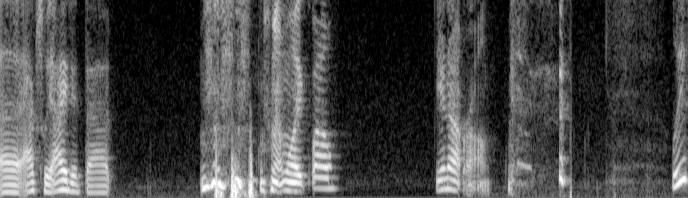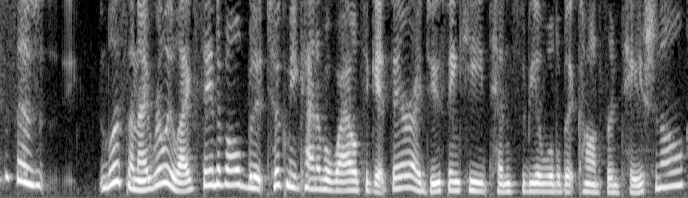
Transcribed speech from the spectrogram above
uh, actually, I did that. and I'm like, well, you're not wrong. Lisa says listen, I really like Sandoval, but it took me kind of a while to get there. I do think he tends to be a little bit confrontational,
